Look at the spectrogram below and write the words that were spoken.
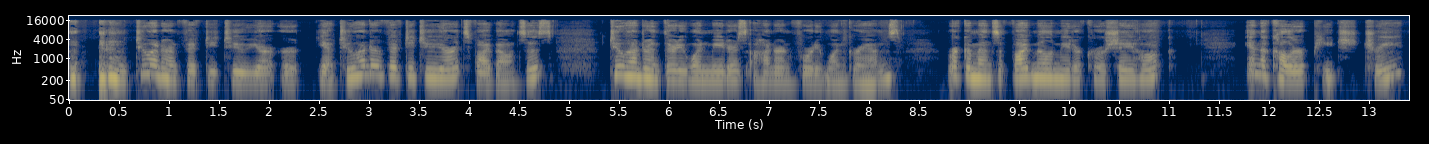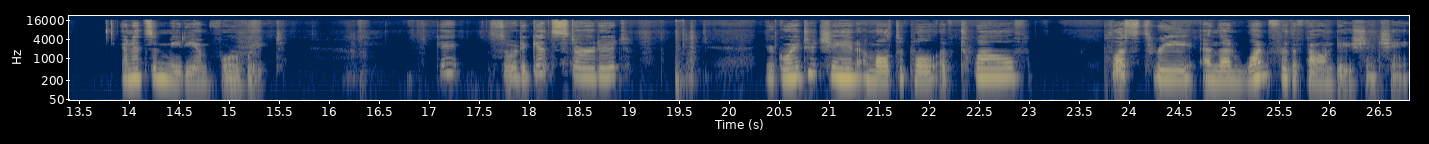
252 yard, or, er, yeah, 252 yards, 5 ounces, 231 meters, 141 grams, recommends a 5 millimeter crochet hook in the color Peach Tree, and it's a medium four weight. Okay, so to get started, you're going to chain a multiple of 12 plus 3 and then 1 for the foundation chain.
